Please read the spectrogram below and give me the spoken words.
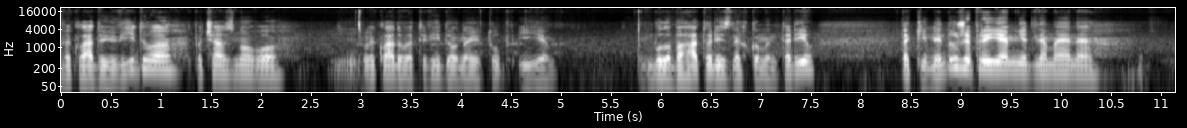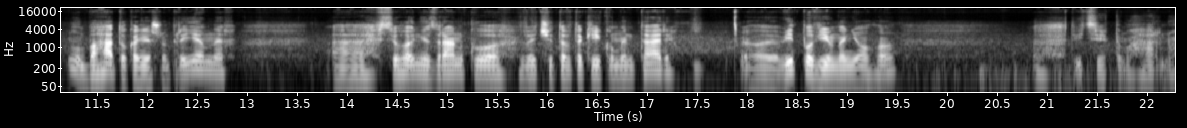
викладаю відео, почав знову викладувати відео на YouTube і було багато різних коментарів. Такі не дуже приємні для мене. Ну, багато, звісно, приємних. Е, сьогодні зранку вичитав такий коментар, е, відповів на нього. Дивіться, як там гарно.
